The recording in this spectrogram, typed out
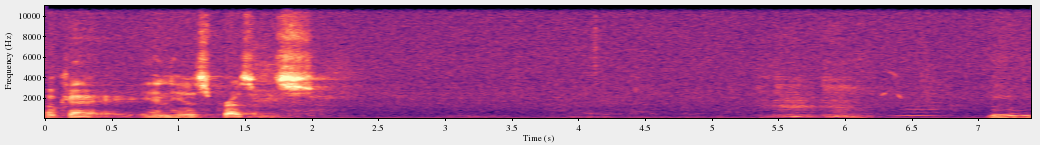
Okay, in his presence. In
